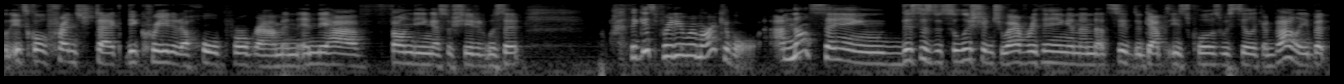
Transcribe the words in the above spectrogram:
It's called French Tech. They created a whole program and, and they have funding associated with it. I think it's pretty remarkable. I'm not saying this is the solution to everything and then that's it, the gap is closed with Silicon Valley, but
